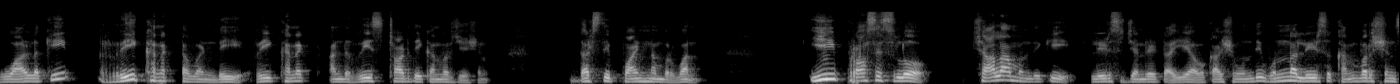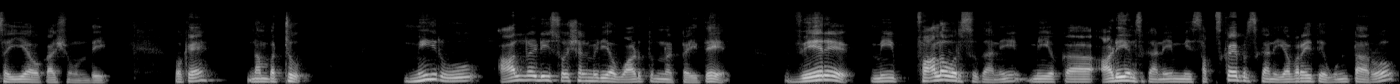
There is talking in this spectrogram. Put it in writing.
వాళ్ళకి రీకనెక్ట్ అవ్వండి. Reconnect and restart the conversation. That's the point number one. ఈ ప్రాసెస్లో చాలామందికి లీడ్స్ జనరేట్ అయ్యే అవకాశం ఉంది. ఉన్న లీడ్స్ కన్వర్షన్స్ అయ్యే అవకాశం ఉంది. ఓకే? Number two. మీరు ఆల్రెడీ సోషల్ మీడియా వాడుతున్నట్టయితే వేరే మీ ఫాలోవర్స్ కానీ మీ యొక్క ఆడియన్స్ కానీ మీ సబ్స్క్రైబర్స్ కానీ ఎవరైతే ఉంటారో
